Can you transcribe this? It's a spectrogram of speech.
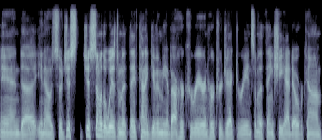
and uh, you know, so just just some of the wisdom that they've kind of given me about her career and her trajectory and some of the things she had to overcome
